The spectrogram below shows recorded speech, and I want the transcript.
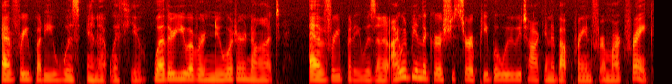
everybody was in it with you. Whether you ever knew it or not, everybody was in it. I would be in the grocery store, people would be talking about praying for Mark Frank.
